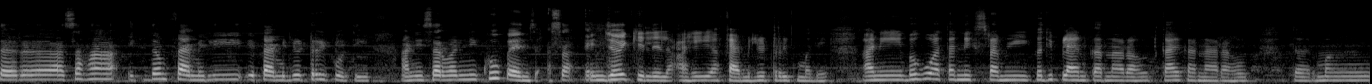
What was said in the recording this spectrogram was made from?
तर असा हा एकदम फॅमिली फॅमिली ट्रिप होती. आणि सर्वांनी खूप एन्ज असा एन्जॉय केलेला आहे या फॅमिली ट्रिपमध्ये आणि बघू आता नेक्स्ट आम्ही कधी प्लॅन करणार आहोत काय करणार आहोत. तर मग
